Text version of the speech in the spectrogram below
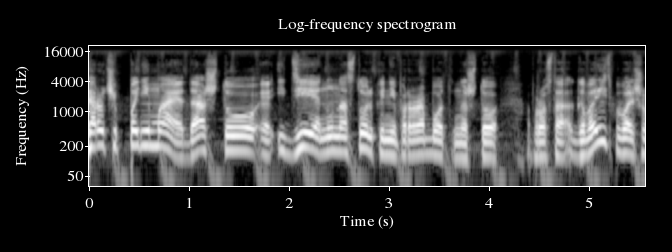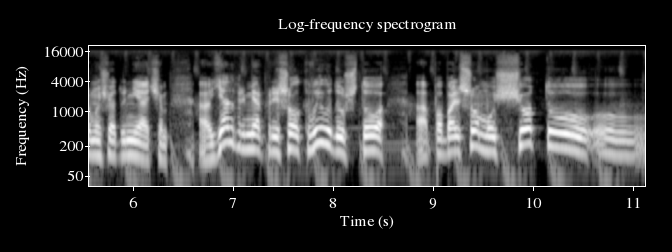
короче, понимая, да, что э, идея, ну, настолько не проработана, что просто говорить, по большому счету, не о чем. Э, я, например, пришел к выводу, что, э, по большому счету,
